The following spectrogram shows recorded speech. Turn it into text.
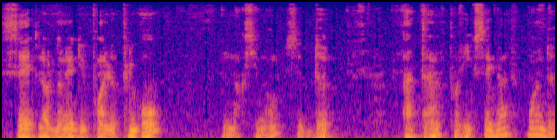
c'est l'ordonnée du point le plus haut, le maximum, c'est 2, atteint pour x égale moins 2.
